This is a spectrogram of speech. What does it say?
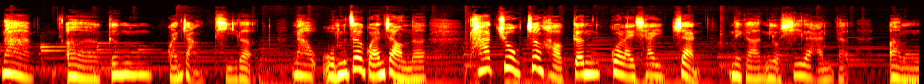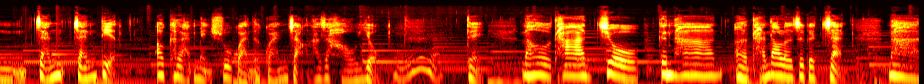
那呃跟馆长提了，那我们这个馆长呢，他就正好跟过来下一站那个纽西兰的嗯展展点奥克兰美术馆的馆长，他是好友，嗯，对，然后他就跟他呃谈到了这个展，那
